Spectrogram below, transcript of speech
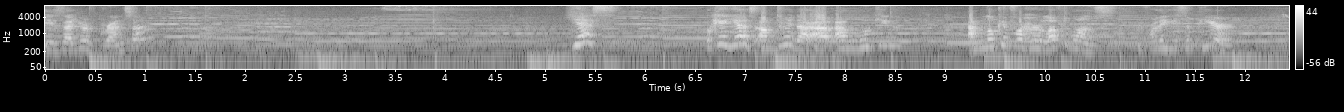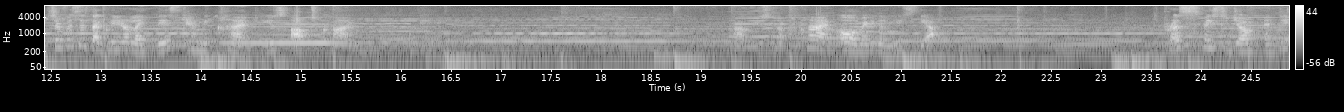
Is that your grandson? Yes. Okay, yes, I'm doing that. I, I'm looking, I'm looking for her loved ones before they disappear. Surfaces that glitter like this can be climbed. Use up to climb. Okay. I'm using up to climb. Oh, maybe the leaves. Yeah. Press space to jump and D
